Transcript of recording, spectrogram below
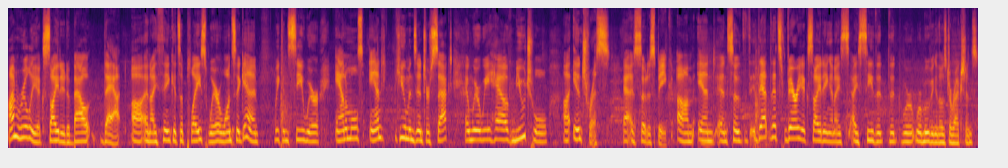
I'm really excited about that. Uh, and I think it's a place where, once again, we can see where animals and humans intersect and where we have mutual uh, interests, as, so to speak. Um, and, and so th- that, that's very exciting, and I, I see that, that we're, we're moving in those directions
